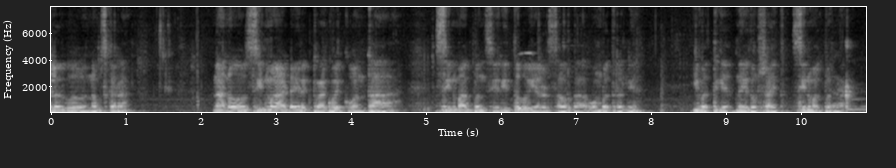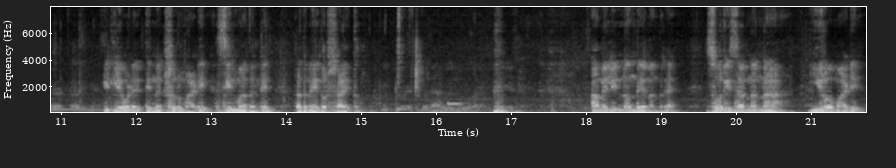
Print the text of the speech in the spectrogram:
ಎಲ್ಲರಿಗೂ ನಮಸ್ಕಾರ. ನಾನು ಸಿನಿಮಾ ಡೈರೆಕ್ಟರ್ ಆಗಬೇಕು ಅಂತ ಸಿನಿಮಾಗೆ ಬಂದು ಸೇರಿದ್ದು ಎರಡು ಸಾವಿರದ ಒಂಬತ್ತರಲ್ಲಿ. ಇವತ್ತಿಗೆ ಹದಿನೈದು ವರ್ಷ ಆಯಿತು ಸಿನಿಮಾಗೆ ಬಂದ ಇಡ್ಲಿ ವಡೆ ತಿನ್ನಕ್ಕೆ ಶುರು ಮಾಡಿ ಸಿನಿಮಾದಲ್ಲಿ ಹದಿನೈದು ವರ್ಷ ಆಯಿತು. ಆಮೇಲೆ ಇನ್ನೊಂದು ಏನಂದರೆ, ಸೂರಿ ಸರ್ ನನ್ನ ಹೀರೋ ಮಾಡಿ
